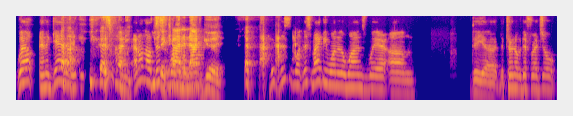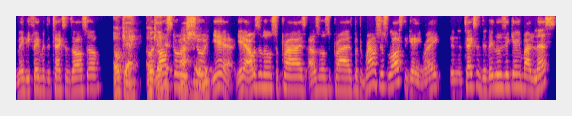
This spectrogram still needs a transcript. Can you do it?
Well, and again, it, that's funny. I don't know if you this is kind of not ones, good. this is one. This might be one of the ones where um the uh the turnover differential maybe favored the Texans also. Okay. Okay. But long story short, yeah, yeah, I was a little surprised. I was a little surprised, but the Browns just lost the game, right? And the Texans did they lose their game by less?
